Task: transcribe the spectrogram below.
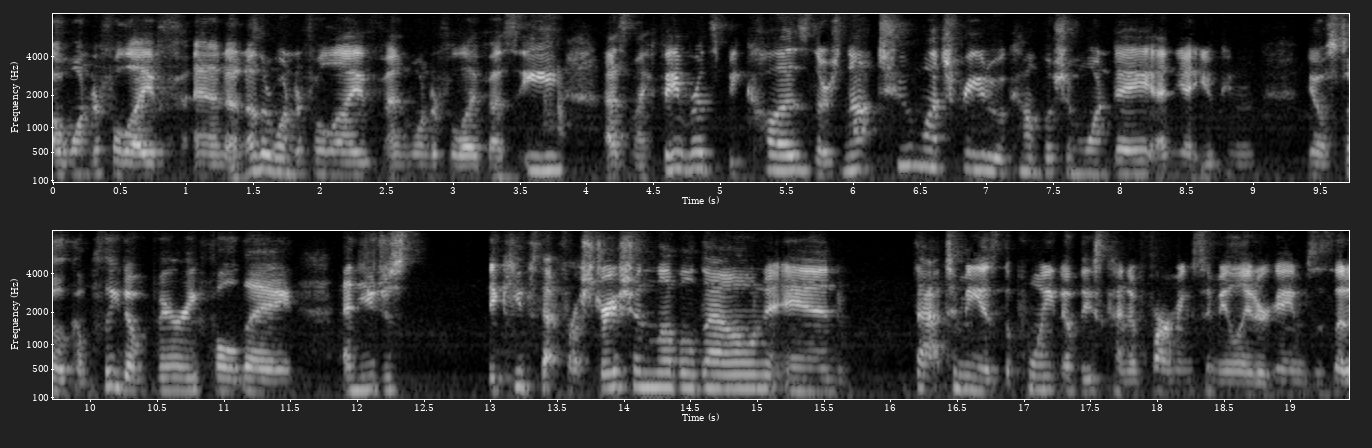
a Wonderful Life and Another Wonderful Life and Wonderful Life SE as my favorites because there's not too much for you to accomplish in one day, and yet you can you know still complete a very full day, and you just it keeps that frustration level down and that to me is the point of these kind of farming simulator games is that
